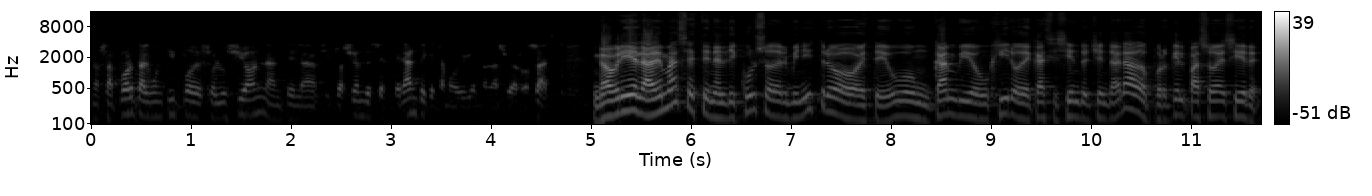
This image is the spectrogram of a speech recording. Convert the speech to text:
nos aporta algún tipo de solución ante la situación desesperante que estamos viviendo en la ciudad de Rosario. Gabriel, además este, en el discurso del ministro este, hubo un cambio, un giro de casi 180 grados, porque él pasó a decir,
